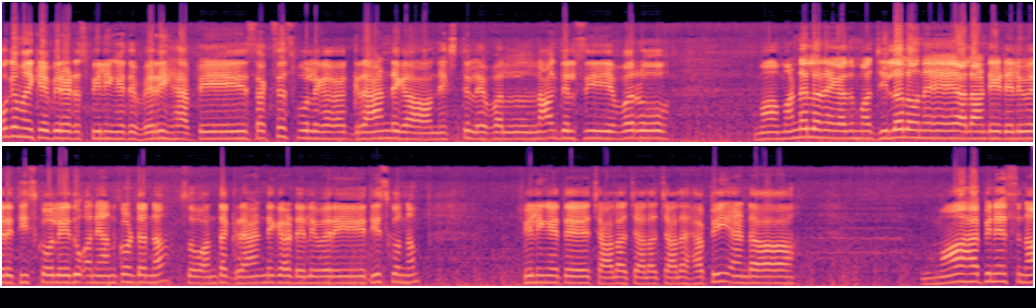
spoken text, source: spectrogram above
okay my KP riders feeling అయితే వెరీ హ్యాపీ సక్సెస్ఫుల్గా గ్రాండ్గా నెక్స్ట్ లెవెల్ నాకు తెలిసి ఎవరు మా మండలిలోనే కాదు మా జిల్లాలోనే అలాంటి డెలివరీ తీసుకోలేదు అని అనుకుంటున్నా. సో అంత గ్రాండ్గా డెలివరీ తీసుకున్నాం. ఫీలింగ్ అయితే చాలా చాలా చాలా హ్యాపీ అండ్ మా హ్యాపీనెస్ నా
